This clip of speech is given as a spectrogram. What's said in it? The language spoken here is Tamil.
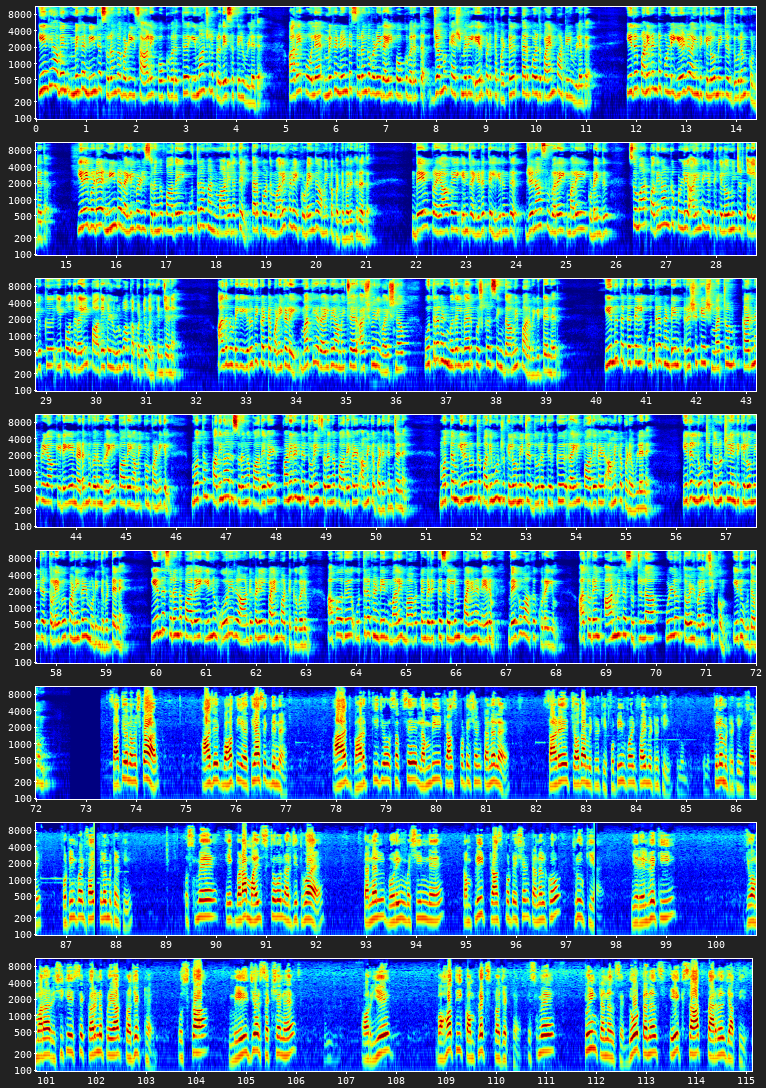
இந்தியாவின் மிக நீண்ட சுரங்க வழி சாலை போக்குவரத்து இமாச்சல பிரதேசத்தில் உள்ளது. அதேபோல மிக நீண்ட சுரங்க வழி ரயில் போக்குவரத்து ஜம்மு காஷ்மீரில் ஏற்படுத்தப்பட்டு தற்பொழுது பயன்பாட்டில் உள்ளது. இது பனிரெண்டு புள்ளி ஏழு ஐந்து கிலோமீட்டர் தூரம் கொண்டது. இதைவிட நீண்ட ரயில் வழி சுரங்கப்பாதை உத்தராகண்ட் மாநிலத்தில் தற்பொழுது மலைகளை குடைந்து அமைக்கப்பட்டு வருகிறது. தேவ் பிரயாகை என்ற இடத்தில் இருந்து ஜெனாசு வரை மலையை குடைந்து சுமார் பதினான்கு புள்ளி ஐந்து எட்டு கிலோமீட்டர் தொலைவுக்கு இப்போது ரயில் பாதைகள் உருவாக்கப்பட்டு வருகின்றன. அதனுடைய இறுதிக்கட்ட பணிகளை மத்திய ரயில்வே அமைச்சர் அஸ்வினி வைஷ்ணவ் உத்தரகண்ட் முதல்வர் புஷ்கர் சிங் தாமி பார்வையிட்டனர். இந்த திட்டத்தில் உத்தரகண்டின் ரிஷிகேஷ் மற்றும் கர்ணபிரியாக் இடையே நடந்து வரும் ரயில் பாதை அமைக்கும் பணியில் மொத்தம் பதினாறு சுரங்கப்பாதைகள் பனிரெண்டு துணை சுரங்கப்பாதைகள் அமைக்கப்படுகின்றன. மொத்தம் இருநூற்று பதிமூன்று கிலோமீட்டர் தூரத்திற்கு ரயில் பாதைகள் அமைக்கப்பட உள்ளன. இதில் நூற்று தொன்னூற்றி ஐந்து கிலோமீட்டர் தொலைவு பணிகள் முடிந்துவிட்டன. இந்த சுரங்கப்பாதை இன்னும் ஓரிரு ஆண்டுகளில் பயன்பாட்டுக்கு வரும் அப்போது உத்தரகண்டின் மலை மாவட்டங்களுக்கு செல்லும் பயண நேரம் வெகுவாக குறையும் அத்துடன் ஆன்மீக சுற்றுலா உள்ளூர் தொழில் வளர்ச்சிக்கும் இது உதவும் साथियों नमस्कार आज एक बहुत ही ऐतिहासिक दिन है आज भारत की जो सबसे लंबी ट्रांसपोर्टेशन टनल है साढ़े चौदह मीटर की 14.5 मीटर की किलोमीटर की सॉरी 14.5 किलोमीटर की उसमें एक बड़ा माइलस्टोन अर्जित हुआ है। टनल बोरिंग मशीन ने कंप्लीट ट्रांसपोर्टेशन टनल को थ्रू किया है। ये रेलवे की, जो हमारा ऋषिकेश से कर्ण प्रयाग प्रोजेक्ट है, उसका मेजर सेक्शन है और ये बहुत ही कॉम्प्लेक्स प्रोजेक्ट है। इसमें ट्विन टनल्स है। दो टनल्स एक साथ पैरेलल जाती है।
